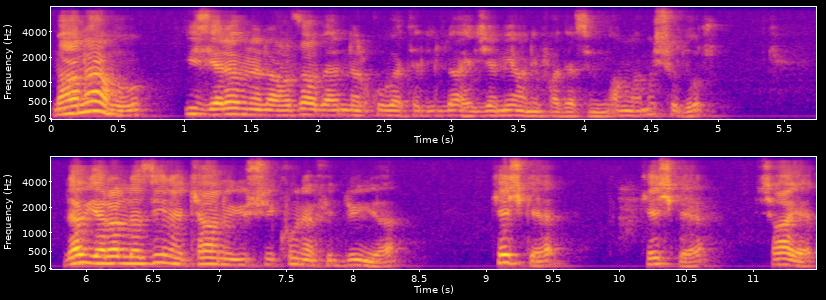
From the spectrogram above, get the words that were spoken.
Manahu iz yerevnel azabe ennel kuvvete lillahi cemiyan ifadesinin anlamı şudur. Lev yerellezine kanu yüşrikune fid dünya keşke keşke şayet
